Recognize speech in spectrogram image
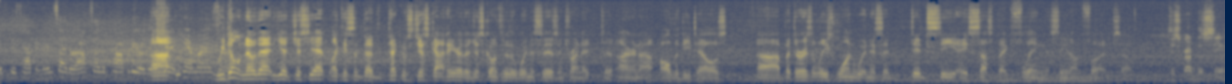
if this happened inside or outside the property, or they Uh, cameras? We or- don't know that yet, just yet. Like I said, the detectives just got here. They're just going through the witnesses and trying to, to iron out all the details. Uh, but there is at least one witness that did see a suspect fleeing the scene on foot. So Describe the scene.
